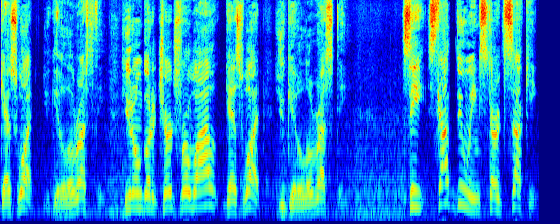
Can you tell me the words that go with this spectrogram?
guess what? You get a little rusty. You don't go to church for a while, guess what? You get a little rusty. See, stop doing, start sucking.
